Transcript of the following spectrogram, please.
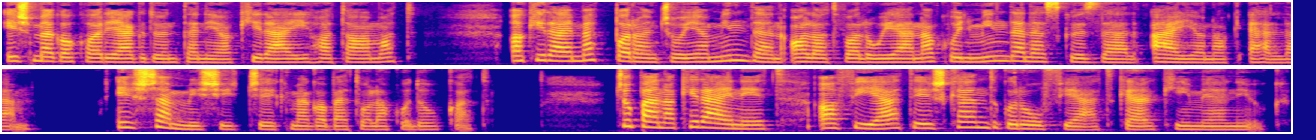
és meg akarják dönteni a királyi hatalmat, a király megparancsolja minden alatvalójának, hogy minden eszközzel álljanak ellen, és semmisítsék meg a betolakodókat. Csupán a királynét, a fiát és Kent grófját kell kímélniük.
